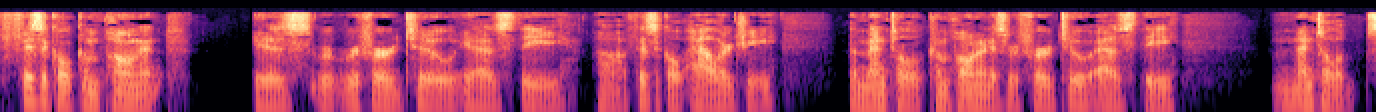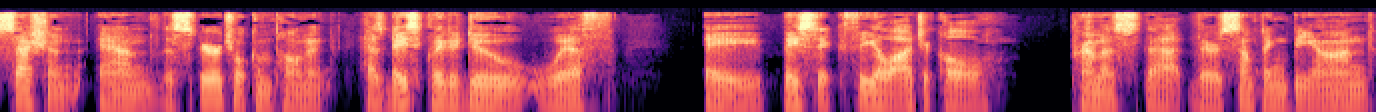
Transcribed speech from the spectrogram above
physical component is re- referred to as the uh, physical allergy. The mental component is referred to as the mental obsession, and the spiritual component has basically to do with a basic theological premise that there's something beyond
